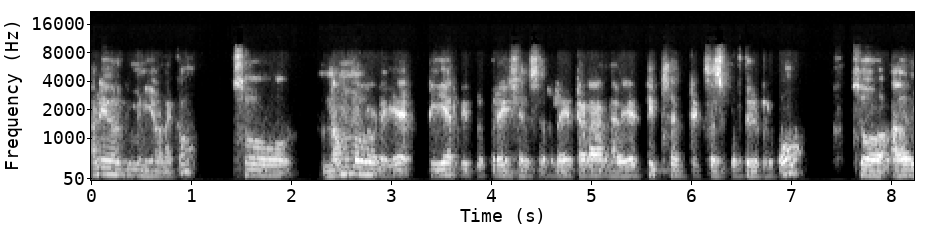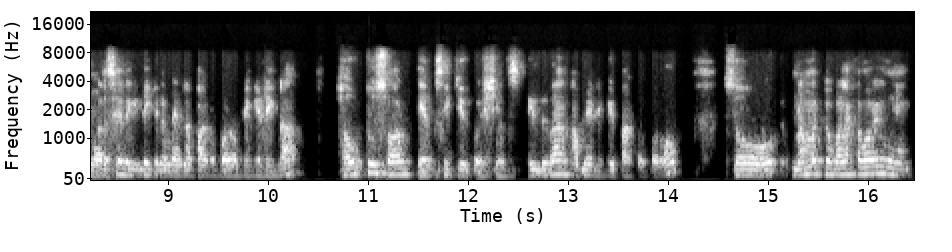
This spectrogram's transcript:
அனைவருக்கும் இனிய வணக்கம். ஸோ நம்மளுடைய டிஆர்பி ப்ரிப்பரேஷன்ஸ் ரிலேட்டடா நிறைய டிப்ஸ் அண்ட் ட்ரிக்ஸஸ் கொடுத்துக்கிட்டு இருக்கோம். ஸோ அதன் வரிசையில் இன்னைக்கு நம்ம என்ன பார்க்க போறோம் அப்படின்னு கேட்டீங்கன்னா how to solve MCQ questions இதுதான் நம்ம இன்னைக்கு பார்க்க போறோம். ஸோ நமக்கு வழக்கமாகவே உங்களுக்கு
